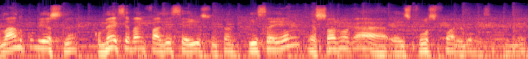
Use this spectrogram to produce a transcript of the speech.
lá no começo, né? Como é que você vai me fazer ser isso? Então, isso aí é, é só jogar é, esforço fora, né? Simplesmente.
